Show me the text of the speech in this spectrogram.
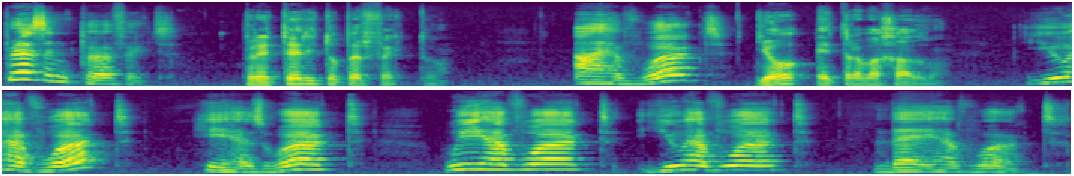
Present perfect. Pretérito perfecto. I have worked. Yo he trabajado. You have worked. He has worked. We have worked. You have worked. They have worked.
